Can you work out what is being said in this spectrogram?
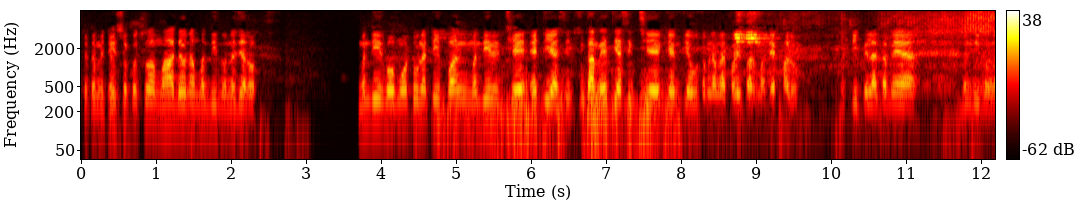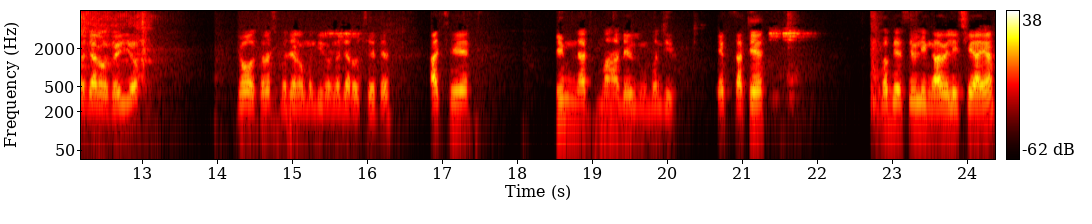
તો તમે જોઈ શકો છો મહાદેવના મંદિરનો નજારો. મંદિર બહુ મોટું નથી, પણ મંદિર છે ઐતિહાસિક. શું કામ ઐતિહાસિક છે? કેમ કે હું તમને હમણાં થોડીક વારમાં દેખાડું. પછી પહેલાં તમે મંદિરનો નજારો જોઈ લો. જો, સરસ મજાનો મંદિરનો નજારો છે તે. આ છે ભીમનાથ મહાદેવનું મંદિર. એક સાથે બબે શિવલિંગ આવેલી છે અહીંયા.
